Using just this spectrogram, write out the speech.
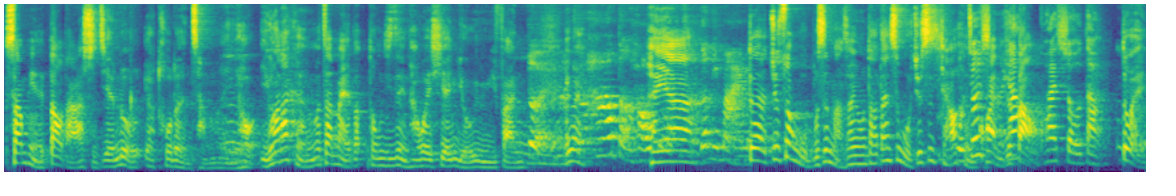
商品的到达时间，如果要拖得很长了，以后、嗯、以后他可能会在买到东西之前，他会先犹豫一番。对，因为他要等好久，跟你买了。对啊，就算我不是马上用到，但是我就是想要很快就到，很快收到。对。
